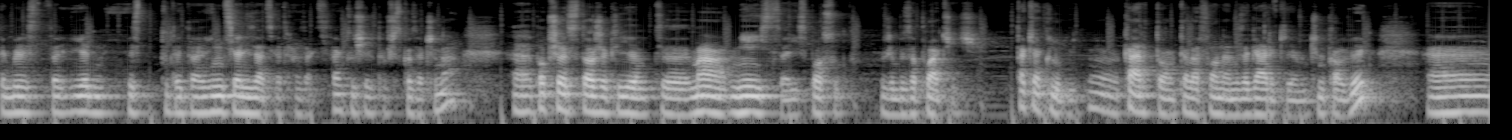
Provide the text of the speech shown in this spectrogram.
jakby jest, jest tutaj ta inicjalizacja transakcji, tak? Tu się to wszystko zaczyna. Poprzez to, że klient e, ma miejsce i sposób, żeby zapłacić tak jak lubi, e, kartą, telefonem, zegarkiem, czymkolwiek. E,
